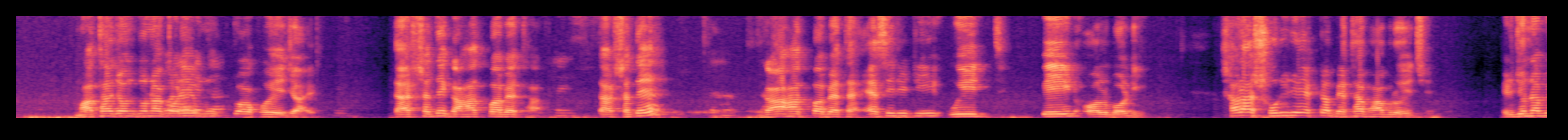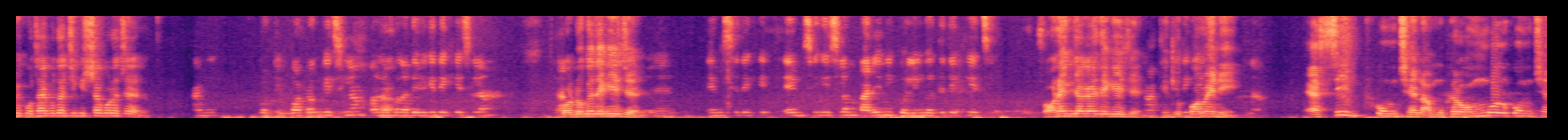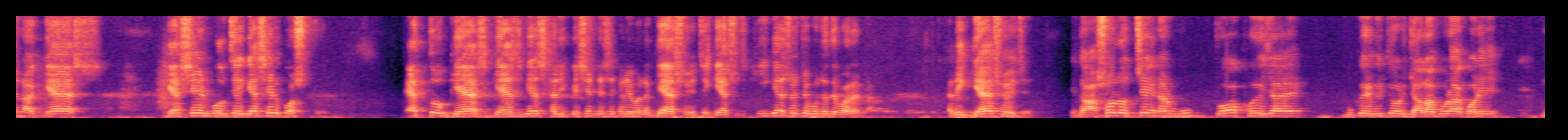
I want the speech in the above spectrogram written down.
মাথা যন্ত্রণা করে মুখ টক হয়ে যায়। তার সাথে গা হাত পা ব্যথা। হ্যাঁ, তার সাথে গা হাত পা ব্যথা। Acidity with pain all body সারা শরীরে একটা ব্যথা ভাব রয়েছে। এর জন্য আপনি কোথায় কোথায় চিকিৎসা করেছেন? আমি কটক গেছিলাম অন্নপূর্ণা দেবীকে দেখিয়েছিলাম। কটকে দেখিয়েছেন? এমসি দেখে এমসি গেছিলাম পারিনি কলিঙ্গতে দেখিয়েছি। অনেক জায়গায় দেখিয়েছেন কিন্তু কমেনি। অ্যাসিড কমছে না, মুখের অম্বল কমছে না, গ্যাস, গ্যাসের বলছে গ্যাসের কষ্ট। এত গ্যাস গ্যাস গ্যাস, খালি পেশেন্ট এসে খালি বলে গ্যাস হয়েছে গ্যাস হয়েছে, কী গ্যাস হয়েছে বোঝাতে পারে না। খালি গ্যাস হয়েছে। কিন্তু আসল হচ্ছে এনার মুখ টক হয়ে যায়, বুকের ভিতর জ্বালা পোড়া করে,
